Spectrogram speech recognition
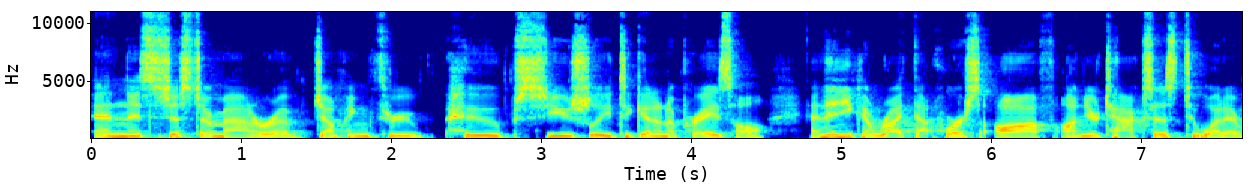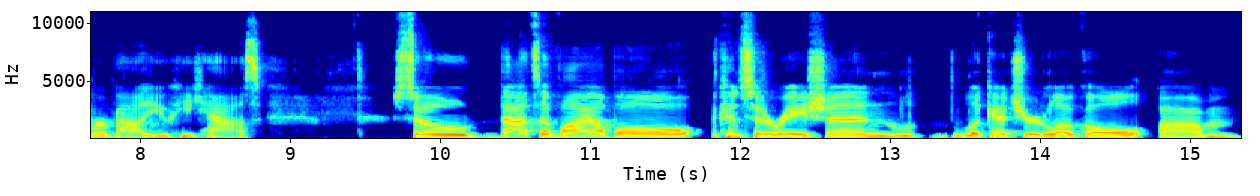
And it's just a matter of jumping through hoops usually to get an appraisal. And then you can write that horse off on your taxes to whatever value he has so that's a viable consideration look at your local um,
